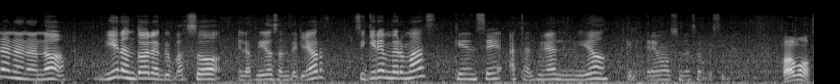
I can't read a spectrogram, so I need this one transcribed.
No, no, no, no. ¿Vieron todo lo que pasó en los videos anteriores? Si quieren ver más, quédense hasta el final del video que les tenemos una sorpresita. ¡Vamos!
